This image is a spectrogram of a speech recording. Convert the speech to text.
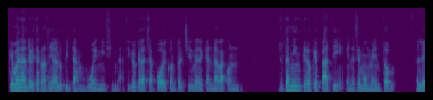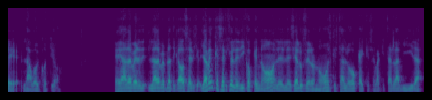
Qué buena entrevista con la señora Lupita. Buenísima. Sí, creo que la chapó y contó el chisme de que andaba con. Yo también creo que Patty en ese momento le la boicoteó. Eh, ha de haber, le ha de haber platicado Sergio. Ya ven que Sergio le dijo que no, le, decía a Lucero, no, es que está loca y que se va a quitar la vida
